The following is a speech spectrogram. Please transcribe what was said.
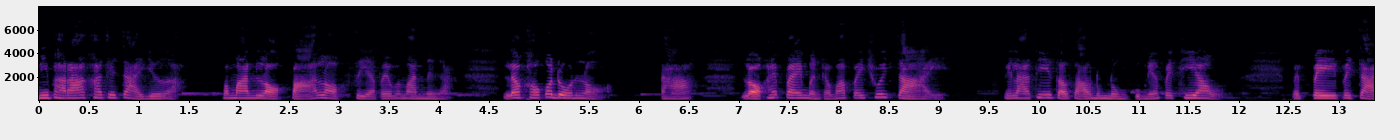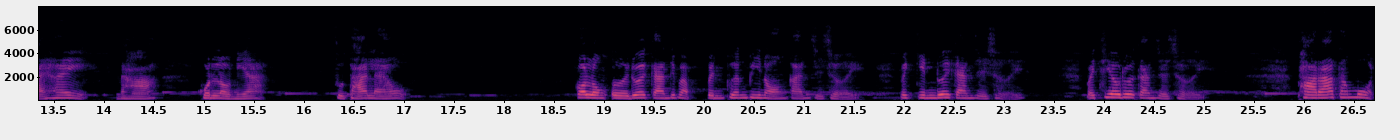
มีภาระค่าใช้จ่ายเยอะประมาณหลอกป๋าหลอกเสียไปประมาณหนึ่งอะแล้วเขาก็โดนหลอกนะคะหลอกให้ไปเหมือนกับว่าไปช่วยจ่าย เวลาที่สาวๆหนุ่มๆกลุ่มนี้ไปเที่ยว ไปเปไปจ่ายให้ นะคะ คนเหล่านี้สุดท้ายแล้ว ก็ลงเอยด้วยการที่แบบเป็นเพื่อนพี่น้องกันเฉยๆ ไปกินด้วยกันเฉยๆ ไปเที่ยวด้วยกันเฉยๆ ภาระทั้งหมด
